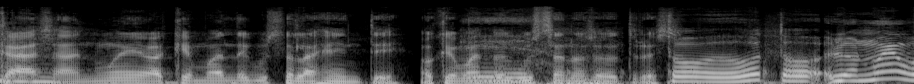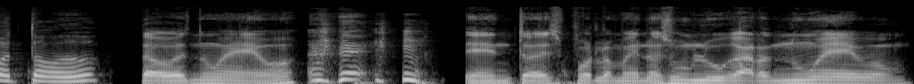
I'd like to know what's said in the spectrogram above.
casa nueva. ¿Qué más le gusta a la gente? ¿O qué más nos Eh, gusta a nosotros? Todo, todo, lo nuevo, todo. Todo es nuevo. Entonces, por lo menos un lugar nuevo.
